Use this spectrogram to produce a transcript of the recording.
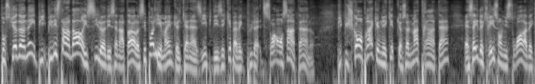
pour ce qu'il a donné, puis, puis les standards ici, là, des sénateurs, c'est pas les mêmes que le Canadien, puis des équipes avec plus d'histoire, on s'entend, là. Puis, puis je comprends qu'une équipe qui a seulement 30 ans essaye de créer son histoire avec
